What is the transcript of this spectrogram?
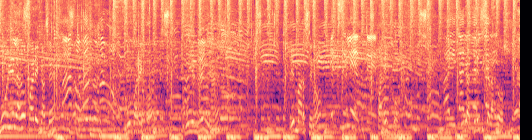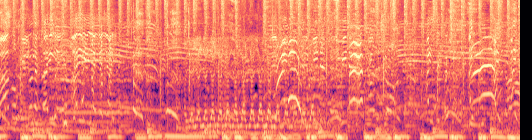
Muy bien las dos parejas, ¿eh? Vamos, vamos, vamos. Muy parejo, ¿eh? Muy bien, reina, ¿eh? Bien, Marce, ¿no? Excelente. Parejo. Ay, Muy dale, dale, atlética las dos. Vamos, que Lola está ahí. Ay, ay, ay, ay, ay. Ay, ay, ay, ay, ay, ay, ay, ay, ay, ay, ay, ay, ay, ay, ay, ay. Ay, se cayó. Ay, ay, ay,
